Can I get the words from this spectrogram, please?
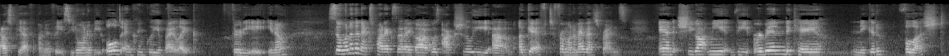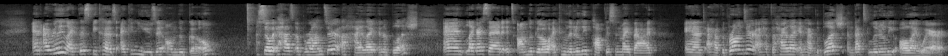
SPF on your face. You don't want to be old and crinkly by like 38, you know? So one of the next products that I got was actually um, a gift from one of my best friends. And she got me the Urban Decay Naked Flushed. And I really like this because I can use it on the go. So it has a bronzer, a highlight, and a blush. And like I said, it's on the go. I can literally pop this in my bag and I have the bronzer, I have the highlight, and I have the blush, and that's literally all I wear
